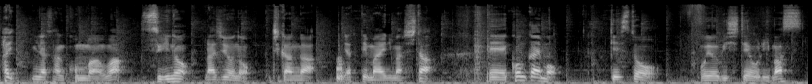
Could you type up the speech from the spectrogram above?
はい皆さんこんばんは。杉のラジオの時間がやってまいりました、えー今回もゲストをお呼びしております、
